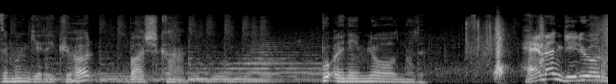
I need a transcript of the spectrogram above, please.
Yardımın gerekiyor başkan. Bu önemli olmalı. Hemen geliyorum.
